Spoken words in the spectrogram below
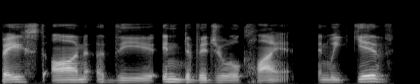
based on the individual client and we give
